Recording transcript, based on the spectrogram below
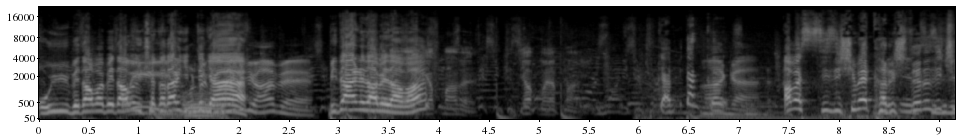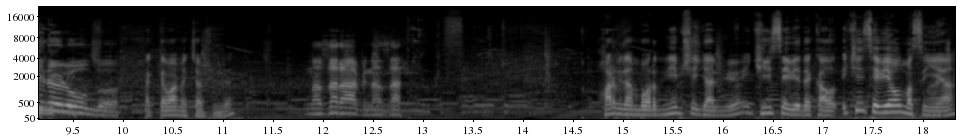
Oy bedava bedava Oy, 3'e kadar gittik Güzel ha. gidiyor abi. Bir tane daha bedava. Yapma abi. Yapma yapma. Ya bir dakika. Aga. Ama siz işime karıştığınız Hepsi için öyle oldu. Bak devam edeceğim şimdi. Nazar abi nazar. Harbiden bu arada niye bir şey gelmiyor? İkinci seviyede kal. İkinci seviye olmasın ya.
